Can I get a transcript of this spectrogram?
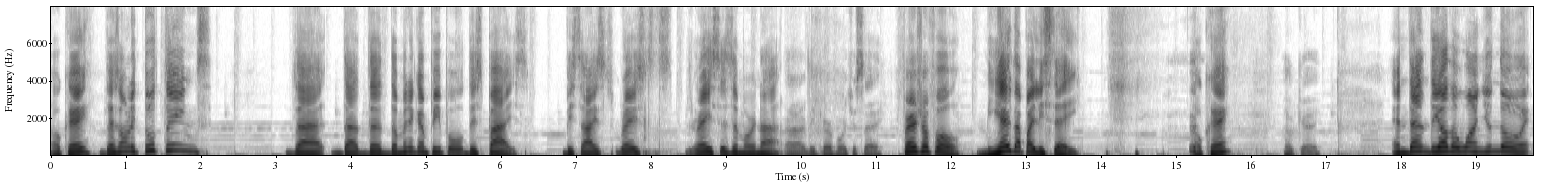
Okay? There's only two things that that the Dominican people despise besides race racism or not. All right, be careful what you say. First of all, mierda pailisei. okay? Okay. And then the other one, you know it.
